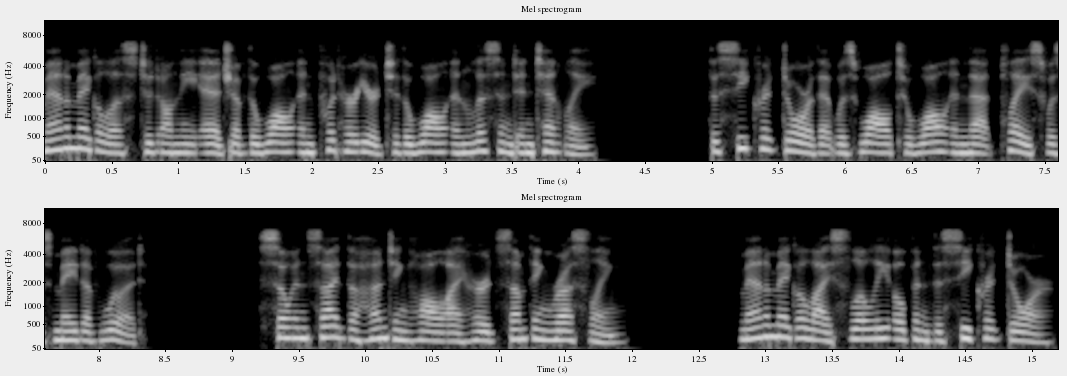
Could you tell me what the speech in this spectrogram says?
Manamegala stood on the edge of the wall and put her ear to the wall and listened intently. The secret door that was wall to wall in that place was made of wood. So inside the hunting hall I heard something rustling. Manamegalai slowly opened the secret door.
